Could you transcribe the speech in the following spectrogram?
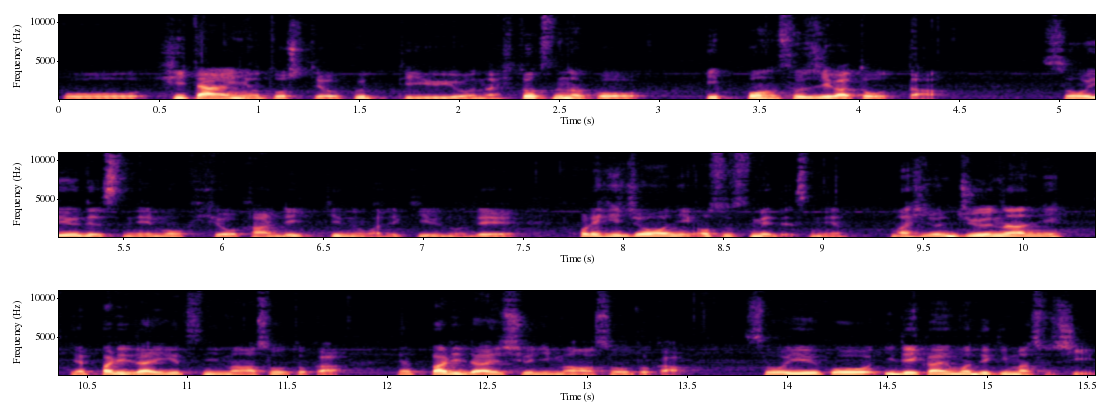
こう非単位に落としておくっていうような一つのこう一本筋が通ったそういうですね目標管理っていうのができるのでこれ非常におすすめですね、まあ、非常に柔軟にやっぱり来月に回そうとかやっぱり来週に回そうとかそういうこう入れ替えもできますし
